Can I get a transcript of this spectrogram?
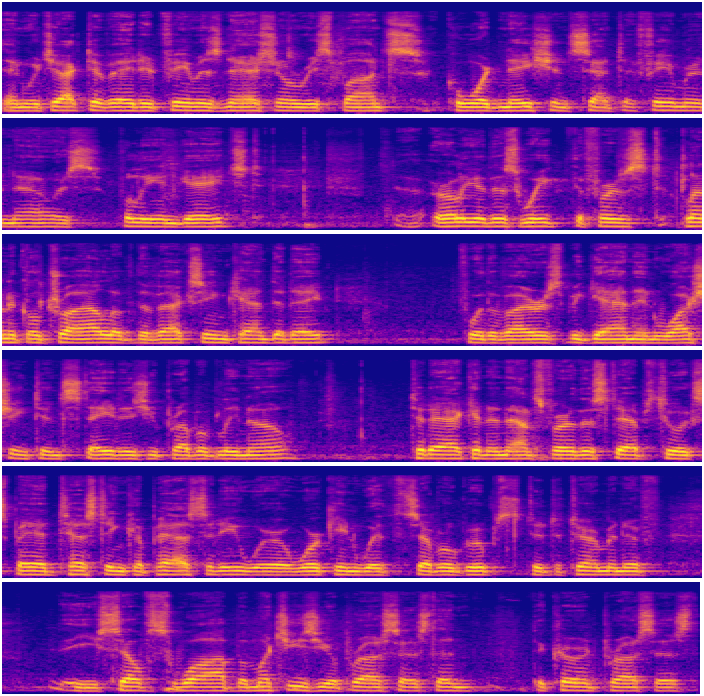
in which activated FEMA's National Response Coordination Center. FEMA now is fully engaged. Uh, earlier this week, the first clinical trial of the vaccine candidate for the virus began in Washington state, as you probably know. Today, I can announce further steps to expand testing capacity. We're working with several groups to determine if the self swab, a much easier process than the current process,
